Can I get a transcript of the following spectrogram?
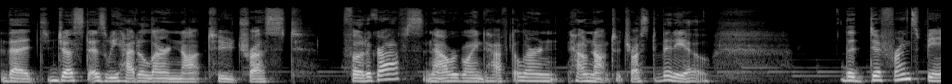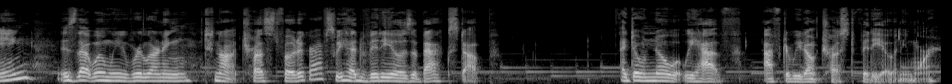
that just as we had to learn not to trust photographs, now we're going to have to learn how not to trust video. The difference being is that when we were learning to not trust photographs, we had video as a backstop. I don't know what we have after we don't trust video anymore.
